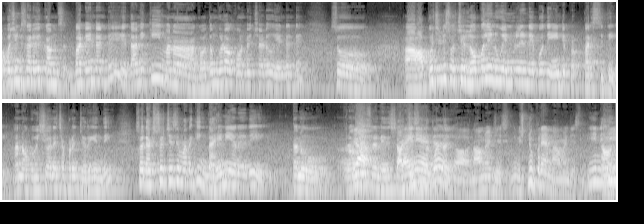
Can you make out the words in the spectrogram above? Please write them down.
ఆపర్చునిటీస్ అనేవి కమ్స్ బట్ ఏంటంటే దానికి మన గౌతమ్ కూడా ఒక కౌంటర్ ఇచ్చాడు. ఏంటంటే సో ఆపర్చునిటీస్ వచ్చే లోపలే నువ్వు ఎలిమినేట్ అయిపోతే ఏంటి పరిస్థితి? అన్న ఒక విషయం అనేది చెప్పడం జరిగింది. సో నెక్స్ట్ వచ్చేసి మనకి నైని అనేది తను అయితే నామినేట్ చేసింది. విష్ణుప్రియ నామినేట్ చేసింది. ఈ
